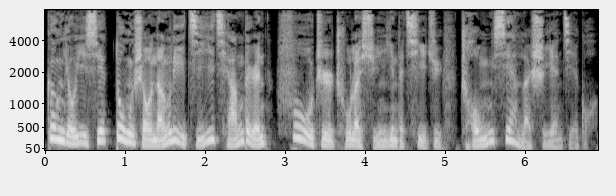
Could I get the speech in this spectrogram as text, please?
更有一些动手能力极强的人复制出了寻音的器具，重现了实验结果。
